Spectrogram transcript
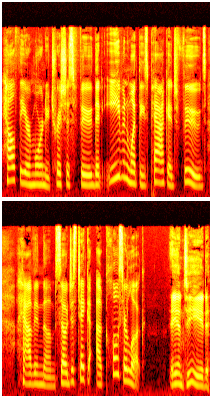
healthier, more nutritious food that even what these packaged foods have in them. So just take a closer look. Indeed.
